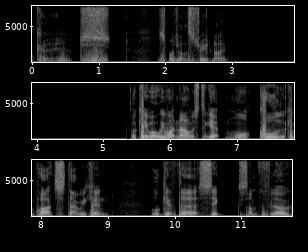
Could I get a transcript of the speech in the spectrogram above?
Okay, just smudge out the straight line. Okay, what we want now is to get more cool looking parts that we can, will give the SIG some flow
